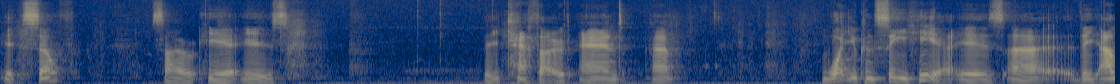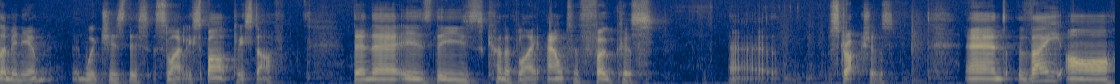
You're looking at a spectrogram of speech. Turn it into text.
itself. So here is the cathode and Um, what you can see here is uh, the aluminium, which is this slightly sparkly stuff. Then there is these kind of like out of focus uh, structures. And they are,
